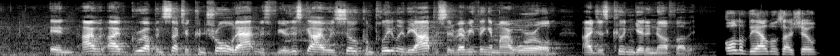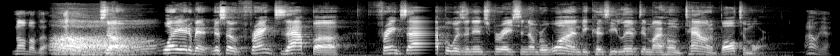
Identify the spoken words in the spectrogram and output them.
and I, I grew up in such a controlled atmosphere. This guy was so completely the opposite of everything in my world. I just couldn't get enough of it. All of the albums I showed, none of them. Oh. So, wait a minute. No, so Frank Zappa, Frank Zappa was an inspiration number one because he lived in my hometown of Baltimore. Oh yeah.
